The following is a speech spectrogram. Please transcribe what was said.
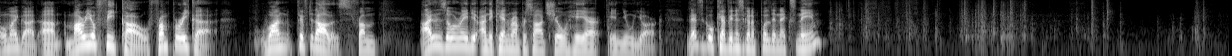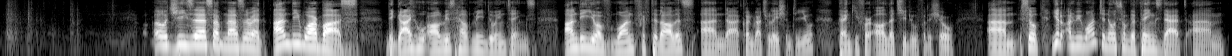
Oh my God. Um, Mario Cow from Perica won $50 from Island Zone Radio and the Ken Rampersaud Show here in New York. Let's go. Kevin is going to pull the next name. Oh, Jesus of Nazareth. Andy Warbas, the guy who always helped me doing things. Andy, you have won $50 and uh, congratulations to you. Thank you for all that you do for the show. Um, so, you know, and we want to know some of the things that, um,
